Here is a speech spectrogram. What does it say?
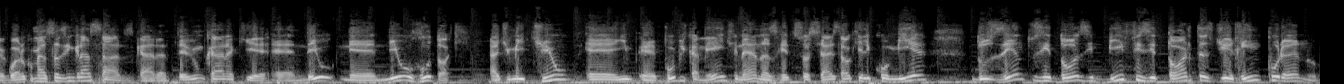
agora começam as engraçadas, cara. Teve um cara aqui, é, Neil, é, Neil Ruddock, admitiu é, é, publicamente, né, nas redes sociais, tal, que ele comia 212 bifes e tortas de rim por ano.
